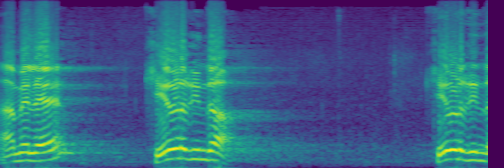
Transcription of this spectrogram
ಆಮೇಲೆ ಕೇರಳದಿಂದ ಕೇರಳದಿಂದ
